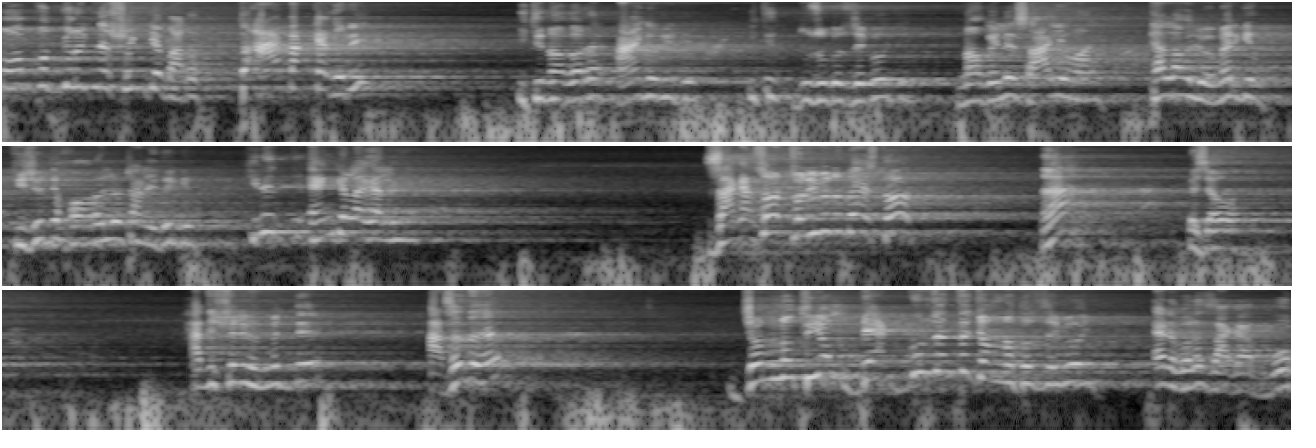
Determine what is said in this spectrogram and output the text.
মহব্বত করি না সংখ্যা বারো। তো আয় বাক্কা করি? ইতি নগরে আয় করি দে। ইতি দুযোগ যাবে ন গেলে সাই আয়। ঠেলা হইলেও মের গেম কিছু দিয়ে হর হইলেও টানি দিয়ে গেম কিনে এঙ্কে লাগালি? জাগা চট চলিবে না ব্যস্ত। হ্যাঁ? যাও। হাদিস শরীফের মধ্যে আছে যে, জন্নতীয় ব্যাগুন যাতে জন্নত যাবে ওই এটা বলে জাগা বউ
